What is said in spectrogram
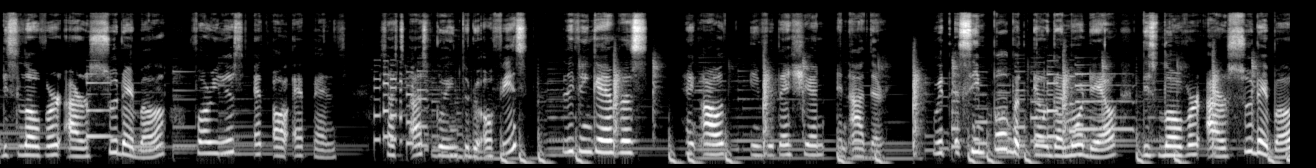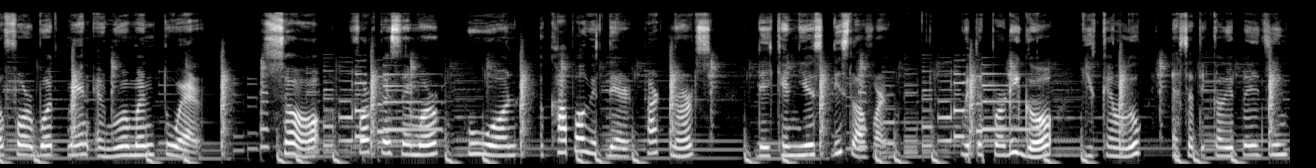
these loafers are suitable for use at all events, such as going to the office, leaving campus, hangout, invitation, and other. With a simple but elegant model, these loafers are suitable for both men and women to wear. So, for customers who want a couple with their partners, they can use this loafer. With a Prodigo, you can look aesthetically pleasing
